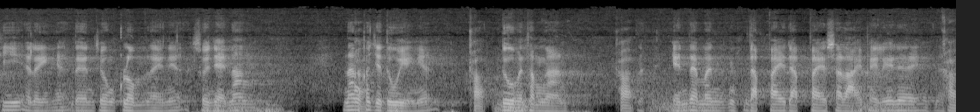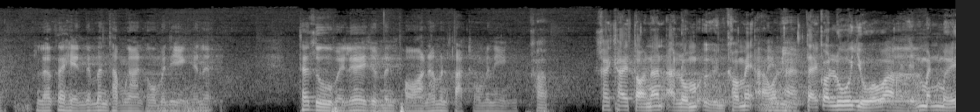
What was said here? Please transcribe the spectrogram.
ธิอะไรเงี้ยเดินจงกรมอะไรเนี้ยส่วนใหญ่นั่ง นั่งก็จะดูอย่างเงี้ยครับดูมันทำงาน ครับเห็นแต่มันดับไปดับไปสลายไปเรื่อยๆนะครับ แล้วก็เห็นแต่มันทำงานของมันเองนั่นแหละถ้าดูไปเรื่อยจนมันพอนะมันตัดของมันเองครับคล้ายๆตอนนั้นอารมณ์อื่นเขาไม่เอาไม่มีนะแต่ก็รู้อยู่ว่าเออเห็นมันเหมือน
